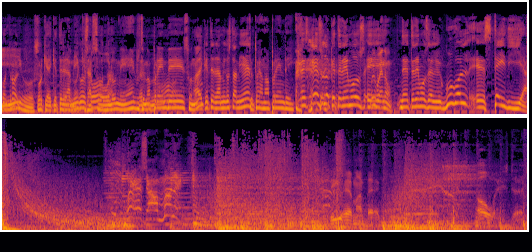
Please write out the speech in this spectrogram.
su control. amigos? Porque hay que tener Pero no hay que amigos. estar solo, negro. Usted no aprende eso, ¿no? Hay que tener amigos también. Usted todavía no aprende. Es- eso es lo que tenemos. eh, Muy bueno. eh, tenemos del Google Stadia. Where's your money? Do you have my back? Always, Dutch.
